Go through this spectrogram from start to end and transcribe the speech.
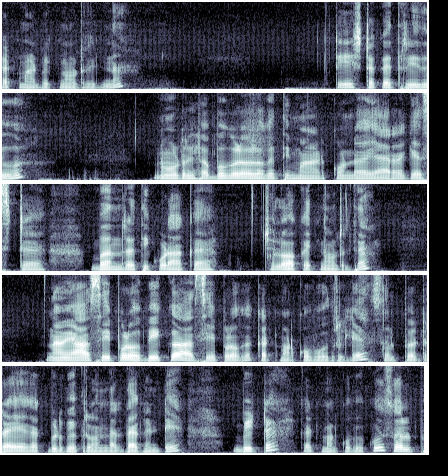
ಕಟ್ ಮಾಡ್ಬೇಕು ನೋಡ್ರಿ ಇದನ್ನ. ಟೇಸ್ಟ್ ಆಕೈತೆ ಇದು. ನೋಡ್ರಿ ಹಬ್ಬಗಳೊಳಗತಿ ಮಾಡ್ಕೊಂಡು ಯಾರ ಗೆಸ್ಟ್ ಬಂದ್ರತಿ ಕೊಡಾಕ ಚಲೋ ಆಕೈತಿ ನೋಡ್ರಿ ಇದು. ನಾವು ಯಾವ ಸೇಪ್ ಒಳಗೆ ಬೇಕೋ ಆ ಸೇಪ್ ಒಳಗೆ ಕಟ್ ಮಾಡ್ಕೊಬೋದು ರೀ ಇಲ್ಲೇ. ಸ್ವಲ್ಪ ಡ್ರೈ ಆಗಕ್ಕೆ ಬಿಡ್ಬೇಕು ರೀ ಒಂದು ಅರ್ಧ ಗಂಟೆ. ಬಿಟ್ಟು ಕಟ್ ಮಾಡ್ಕೋಬೇಕು. ಸ್ವಲ್ಪ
